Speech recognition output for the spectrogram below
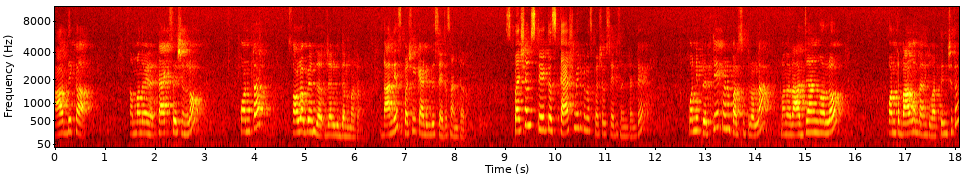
ఆర్థిక సంబంధమైన ట్యాక్సేషన్లో కొంత సౌలభ్యం జ జరుగుద్ది అనమాట దాన్నే స్పెషల్ కేటగిరీ స్టేటస్ అంటారు. స్పెషల్ స్టేటస్ కాశ్మీర్కి ఉన్న స్పెషల్ స్టేటస్ ఏంటంటే కొన్ని ప్రత్యేకమైన పరిస్థితుల వల్ల మన రాజ్యాంగంలో కొంత భాగం దానికి వర్తించదు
